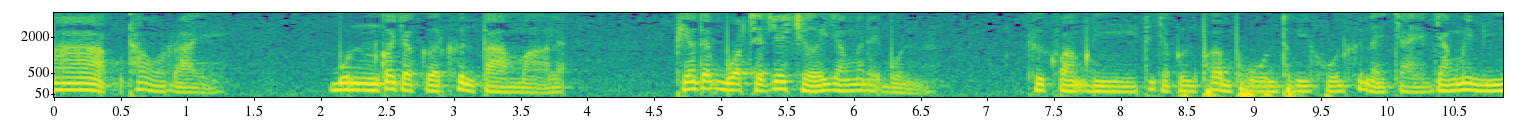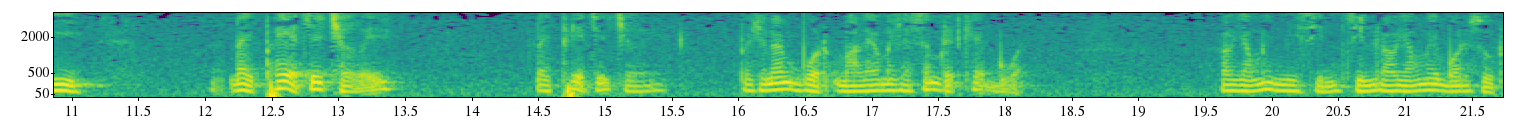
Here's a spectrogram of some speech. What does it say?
มากเท่าไรบุญก็จะเกิดขึ้นตามมาแหละเพียงแต่บวชเสร็จเฉยๆยังไม่ได้บุญ คือความดีที่จะพึงเพิ่มพูนทวีคูณขึ้นในใจ ยังไม่มีได้เพศเฉยๆได้เพศเฉยๆเพราะฉะนั้นบวชมาแล้วไม่ใช่สำเร็จแค่บวชเรายังไม่มีศีลศีลเรายังไม่บริสุทธิ์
